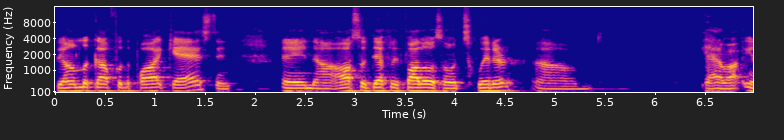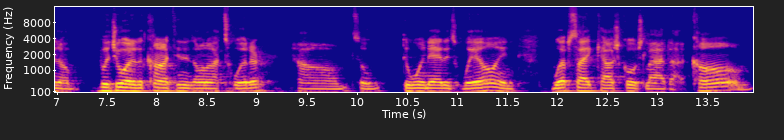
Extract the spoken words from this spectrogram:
be on lookout for the podcast, and and uh, also definitely follow us on Twitter. Um, yeah, you know, majority of the content is on our Twitter. Um, so doing that as well, and website couchcoachlive.com.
